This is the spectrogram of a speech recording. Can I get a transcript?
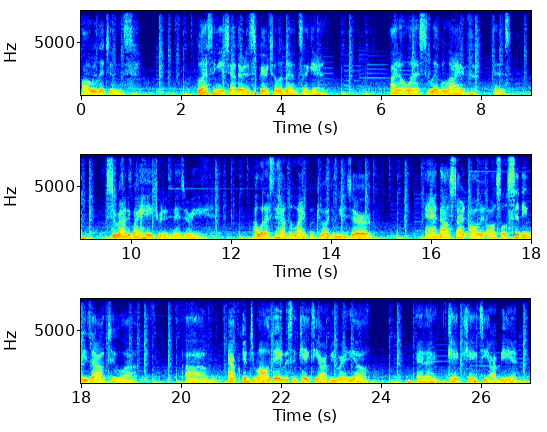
all religions, blessing each other in spiritual events again. I don't want us to live a life that's surrounded by hatred and misery. I want us to have the life of joy that we deserve. And I'll start also sending these out to uh, um, African Jamal Davis at KTRB Radio and at KTRB, and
